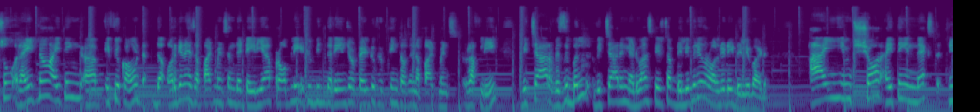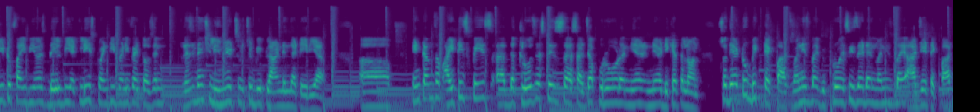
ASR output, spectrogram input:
So right now, I think uh, if you count the organized apartments in that area, probably it will be in the range of 12 to 15,000 apartments roughly, which are visible, which are in advanced stages of delivery or already delivered. I am sure, I think in next three to five years, there will be at least 20, 25,000 residential units which will be planned in that area. Uh, in terms of IT space, uh, the closest is uh, Sarjapur Road near near Decathlon. So there are two big tech parks. One is by Wipro SEZ and one is by RJ Tech Park.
